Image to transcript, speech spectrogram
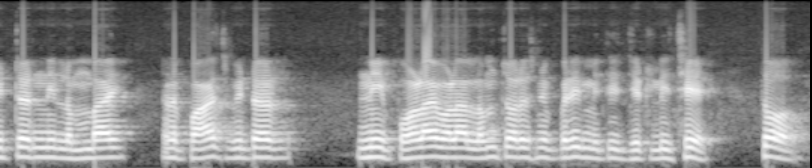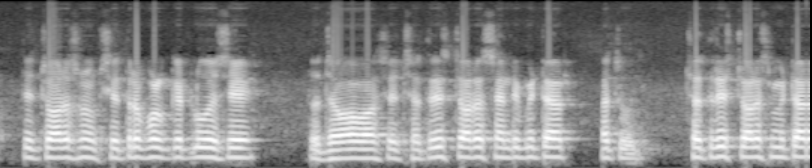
મીટરની લંબાઈ અને પાંચ મીટરની પહોળાઈવાળા લંબચોરસની પરિમિતિ જેટલી છે, તો તે ચોરસનું ક્ષેત્રફળ કેટલું હશે? તો જવાબ આવશે છત્રીસ ચોરસ સેન્ટીમીટર અચું છત્રીસ ચોરસ મીટર.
